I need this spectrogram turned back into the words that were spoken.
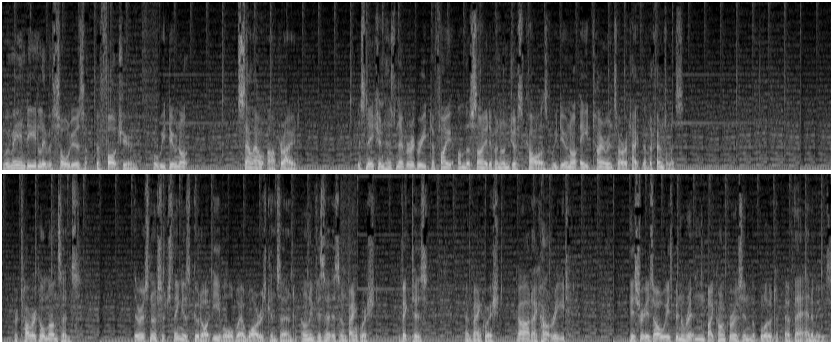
We may indeed live as soldiers of fortune, but we do not sell out our pride. This nation has never agreed to fight on the side of an unjust cause. We do not aid tyrants or attack the defenseless. Rhetorical nonsense. There is no such thing as good or evil where war is concerned, only visitors and vanquished. Victors and vanquished. God, I can't read. History has always been written by conquerors in the blood of their enemies.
